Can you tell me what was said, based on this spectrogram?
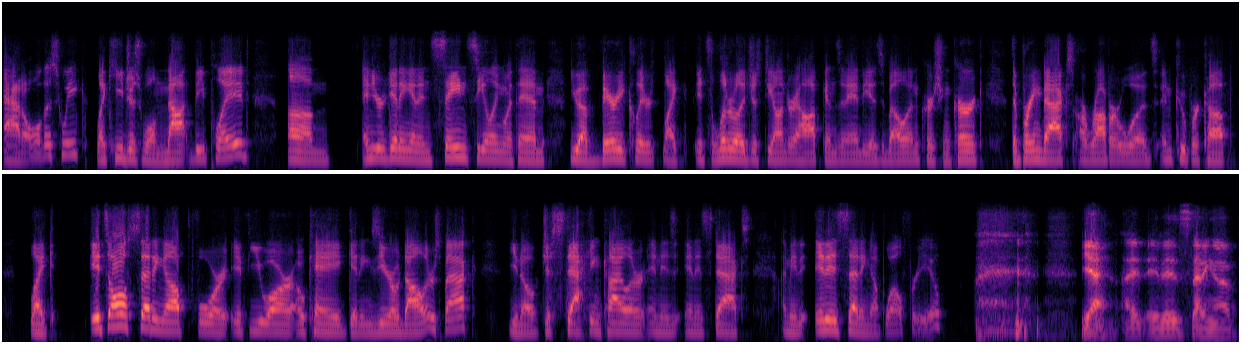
at all this week. Like he just will not be played. Um, and you're getting an insane ceiling with him. You have very clear, like it's literally just DeAndre Hopkins and Andy Isabella and Christian Kirk. The bringbacks are Robert Woods and Cooper Kupp. Like it's all setting up for if you are okay getting zero dollars back, you know, just stacking Kyler and his and his stacks. I mean, it is setting up well for you. yeah, it is setting up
